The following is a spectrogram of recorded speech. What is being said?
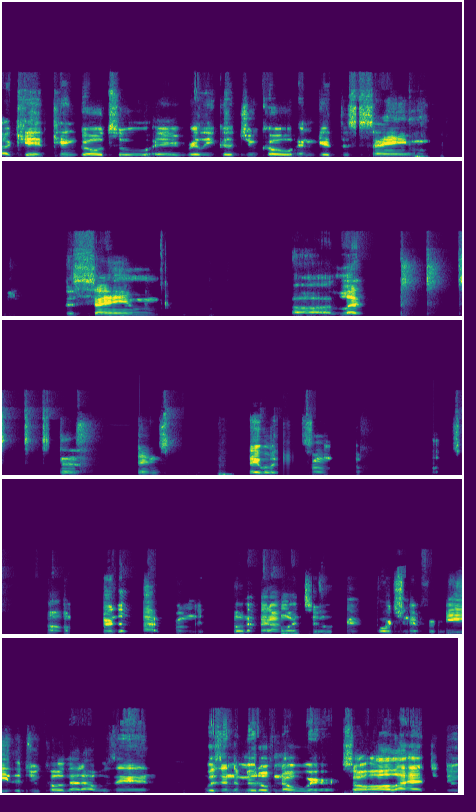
a kid can go to a really good JUCO and get the same the same uh lessons they would from um, learned a lot from the JUCO that I went to. And fortunate for me, the JUCO that I was in was in the middle of nowhere. So all I had to do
